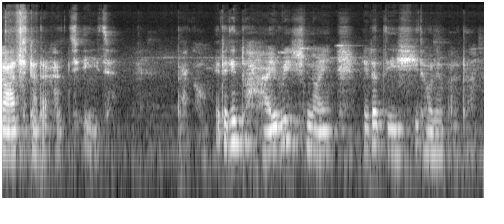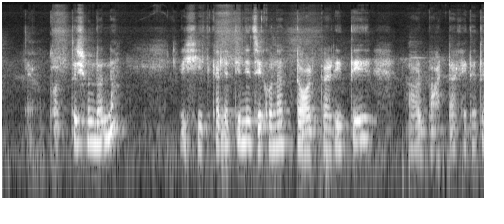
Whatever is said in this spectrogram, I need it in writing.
গাছটা দেখাচ্ছি। এই যে, দেখো, এটা কিন্তু হাইব্রিড নয়, এটা দেশি ধনে পাতা। দেখো, কত সুন্দর না? এই শীতকালের দিনে যে কোনো তরকারিতে আর বাটা খেতে তো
